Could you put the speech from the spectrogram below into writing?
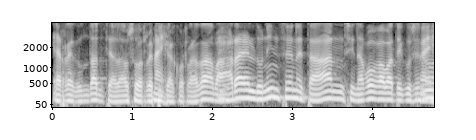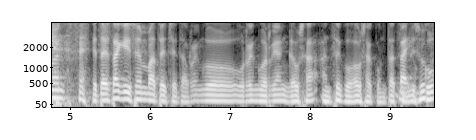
erredundantea da, oso errepikakorra da. Ba, Mm. ara heldu nintzen eta han sinagoga bat ikusi Bai. nuen, eta ez daki izen bat etxe, eta urrengo, urrengo herrian gauza, antzeko gauza kontatzen Bai, dizu, gu-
